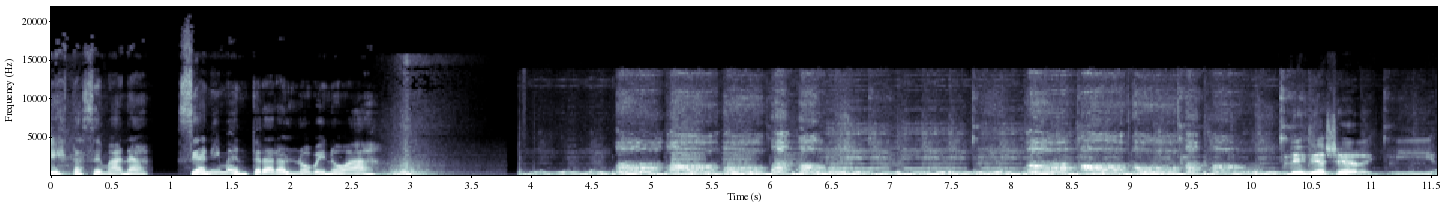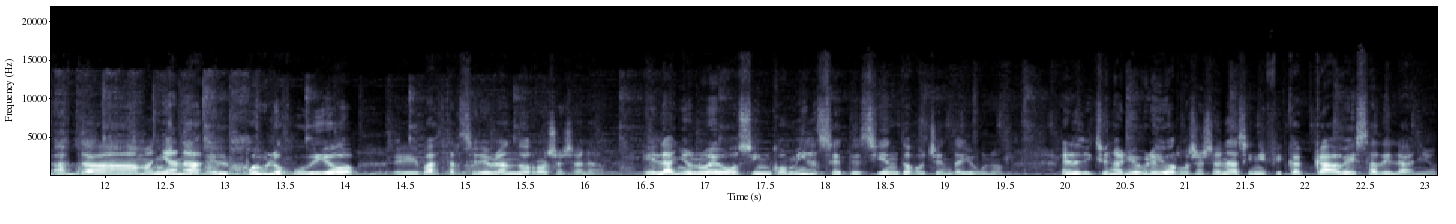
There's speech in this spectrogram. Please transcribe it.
Esta semana, ¿se anima a entrar al noveno A? Desde ayer y hasta mañana, el pueblo judío eh, va a estar celebrando Rosh Hashanah, el año nuevo 5781. En el diccionario hebreo, Rosh Hashanah significa cabeza del año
